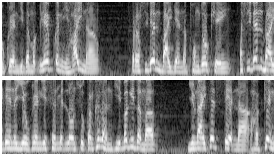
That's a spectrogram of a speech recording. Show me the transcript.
Ukraine gi damak lepkani haina President Biden na phongdokhe President Biden na Ukraine gi senmitlon su kangkhalan gi bagi damak United States na haktheng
